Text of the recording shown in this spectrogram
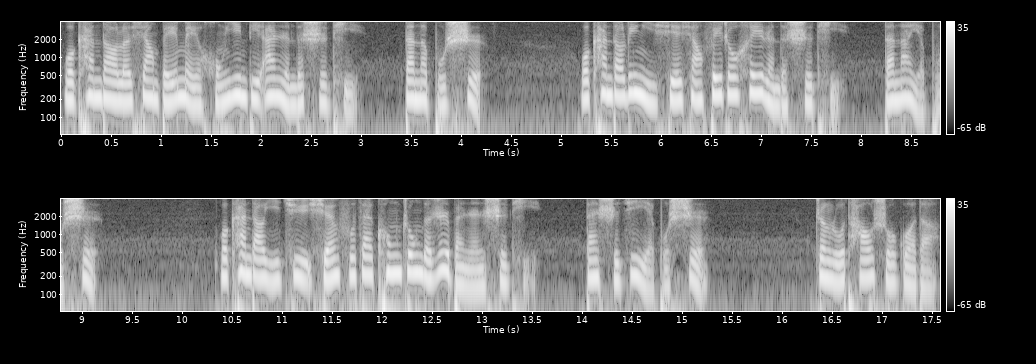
我看到了像北美红印第安人的尸体，但那不是；我看到另一些像非洲黑人的尸体，但那也不是；我看到一具悬浮在空中的日本人尸体，但实际也不是。正如涛说过的，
